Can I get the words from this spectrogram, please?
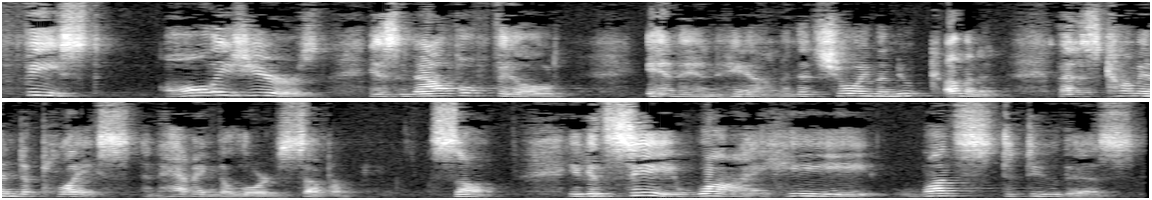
feast all these years is now fulfilled in, in Him. And then showing the new covenant that has come into place and having the Lord's Supper. So, you can see why He wants to do this.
